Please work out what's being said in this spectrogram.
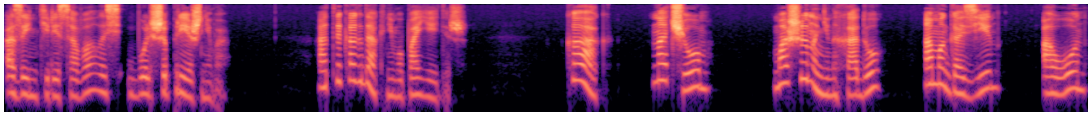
а заинтересовалась больше прежнего. А ты когда к нему поедешь? Как? На чем? Машина не на ходу, а магазин, а он?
